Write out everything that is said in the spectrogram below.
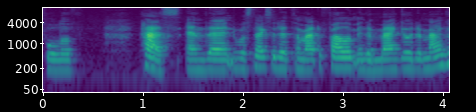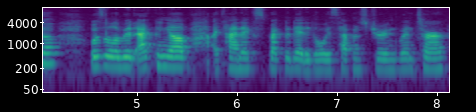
full of pests? And then it was next to the Thaumatophyllum and the mango. The mango was a little bit acting up. I kind of expected it. It always happens during winter.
